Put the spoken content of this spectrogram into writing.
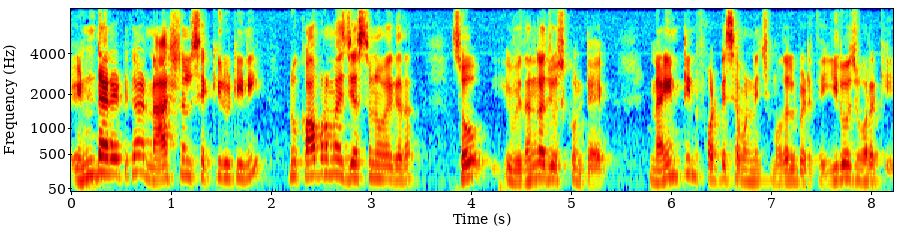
ఇండైరెక్ట్గా నేషనల్ సెక్యూరిటీని నువ్వు కాంప్రమైజ్ చేస్తున్నావే కదా. సో ఈ విధంగా చూసుకుంటే నైన్టీన్ ఫార్టీ సెవెన్ నుంచి మొదలు పెడితే ఈ రోజు వరకు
